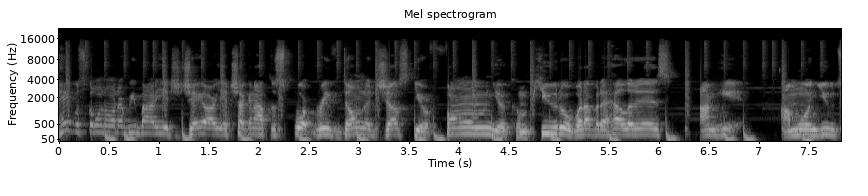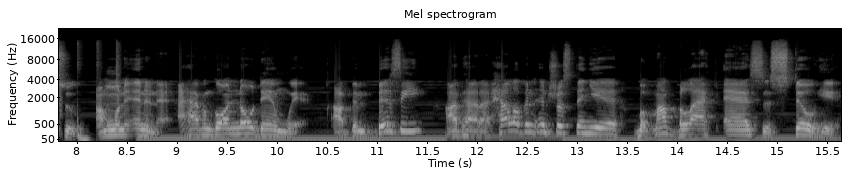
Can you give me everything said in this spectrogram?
Hey, what's going on, everybody? It's JR. You're checking out the Sport Brief. Don't adjust your phone, your computer, whatever the hell it is. I'm here. I'm on YouTube. I'm on the internet. I haven't gone no damn where. I've been busy. I've had a hell of an interesting year, but my black ass is still here.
